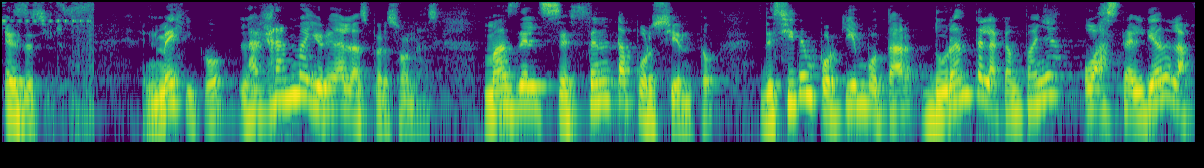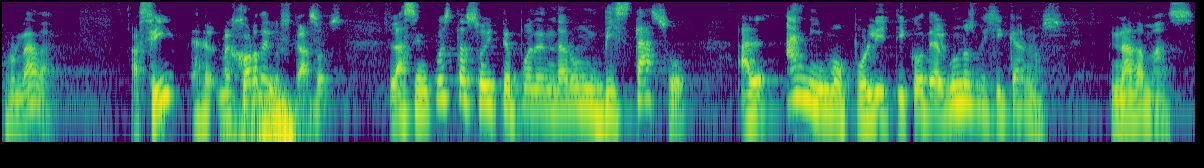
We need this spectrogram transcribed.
Es decir, en México, la gran mayoría de las personas, más del 60%, deciden por quién votar durante la campaña o hasta el día de la jornada. Así, en el mejor de los casos, las encuestas hoy te pueden dar un vistazo al ánimo político de algunos mexicanos. Nada más.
